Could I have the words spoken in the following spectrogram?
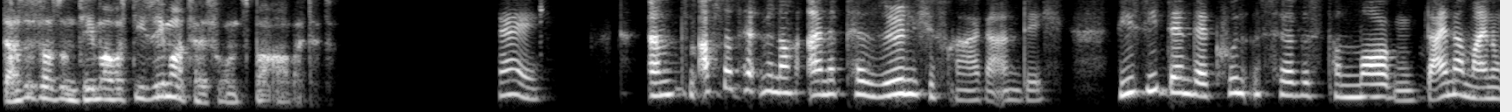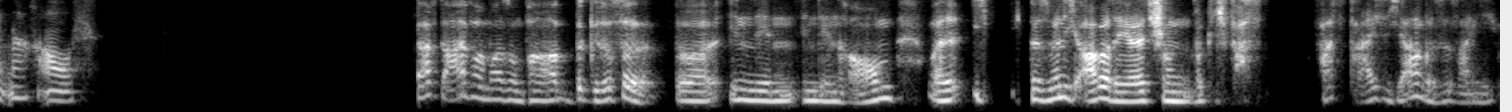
Das ist also ein Thema, was die Sematel für uns bearbeitet. Okay. Ähm, zum Abschluss hätten wir noch eine persönliche Frage an dich. Wie sieht denn der Kundenservice von morgen deiner Meinung nach aus? Ich werfe da einfach mal so ein paar Begriffe äh, in, den, in den Raum, weil ich, ich, persönlich arbeite ja jetzt schon wirklich fast, fast 30 Jahre, das ist eigentlich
